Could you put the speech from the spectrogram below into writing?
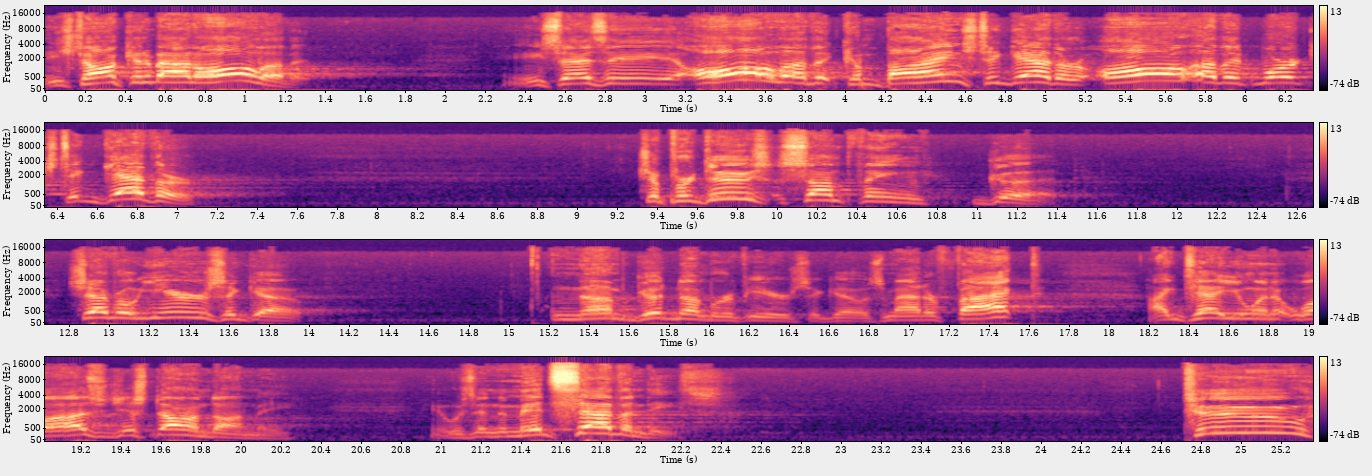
He's talking about all of it. He says all of it combines together, all of it works together to produce something good. Several years ago, a good number of years ago, as a matter of fact, I can tell you when it was, it just dawned on me. It was in the mid 70s. Two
